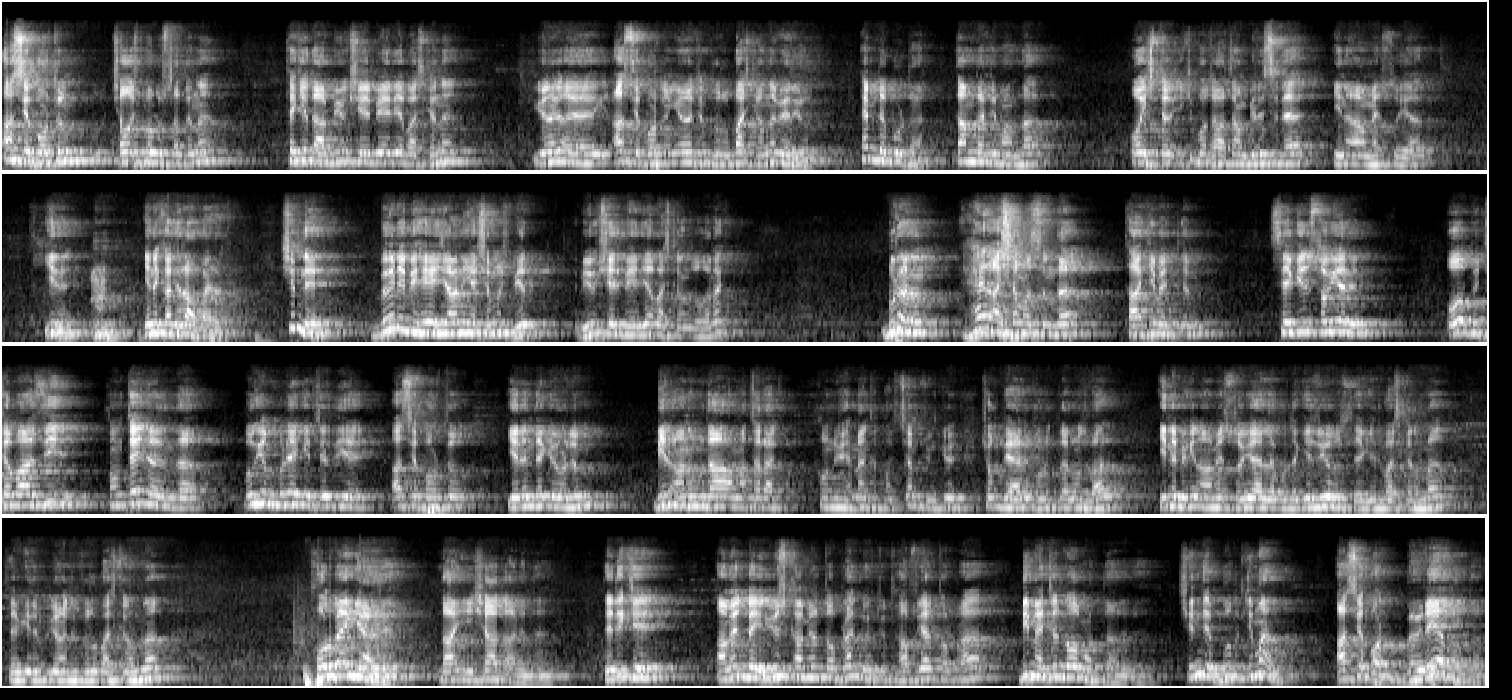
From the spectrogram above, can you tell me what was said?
Asya Port'un çalışma ruhsatını Tekirdağ Büyükşehir Belediye Başkanı e, Asya Port'un yönetim kurulu başkanına veriyor. Hem de burada. Tam da limanda o işte iki fotoğraftan birisi de yine Ahmet Suya, yine yine Kadir Albayrak. Şimdi böyle bir heyecanı yaşamış bir Büyükşehir Belediye Başkanı olarak buranın her aşamasında takip ettim. sevgili Soyer'in o mütevazi konteynerinde bugün buraya getirdiği Asya Portu yerinde gördüm. Bir anımı daha anlatarak konuyu hemen kapatacağım çünkü çok değerli konuklarımız var. Yine bir gün Ahmet Soyer'le burada geziyoruz sevgili başkanımla, sevgili yönetim kurulu başkanımla. Forben geldi. Daha inşaat halinde. Dedi ki Ahmet Bey 100 kamyon toprak döktük hafriyat toprağı bir metre de olmadı daha dedi. Şimdi bu liman Asyaport böyle yapıldı.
